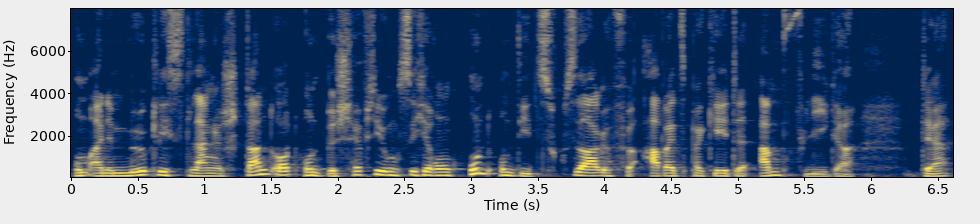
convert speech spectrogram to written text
um eine möglichst lange Standort- und Beschäftigungssicherung und um die Zusage für Arbeitspakete am Flieger der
